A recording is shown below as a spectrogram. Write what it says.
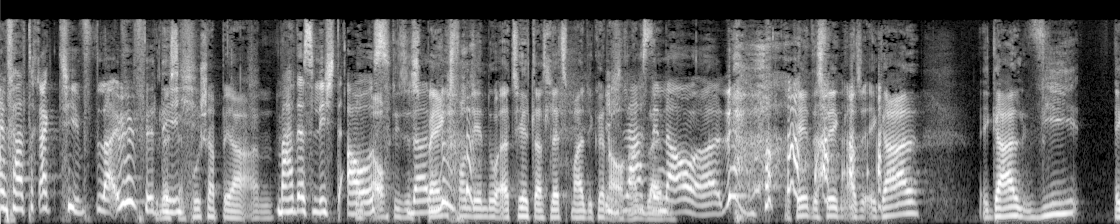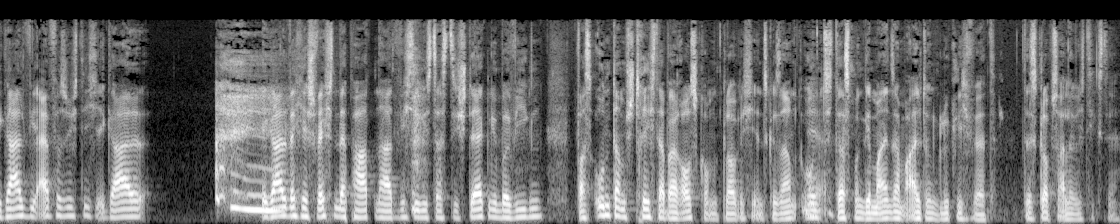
einfach attraktiv bleiben für du lässt den dich. Push-Up ja an. Mach das Licht aus. Und auch diese dann- Spanks, von denen du erzählt hast letztes Mal, die können Ich auch lass den anbleiben. auch an. Okay, deswegen, also egal, egal wie, egal wie eifersüchtig, egal, egal welche Schwächen der Partner hat, wichtig ist, dass die Stärken überwiegen, was unterm Strich dabei rauskommt, glaube ich, insgesamt, und Ja. dass man gemeinsam alt und glücklich wird. Das ist, glaube ich, das Allerwichtigste.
